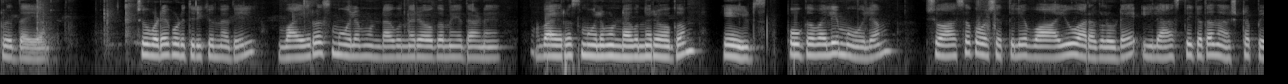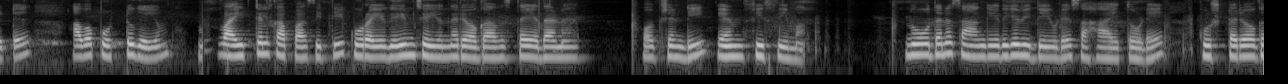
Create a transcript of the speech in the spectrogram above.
ഹൃദയം. ചുവടെ കൊടുത്തിരിക്കുന്നതിൽ വൈറസ് മൂലമുണ്ടാകുന്ന രോഗം ഏതാണ്? വൈറസ് മൂലമുണ്ടാകുന്ന രോഗം എയ്ഡ്സ്. പുകവലി മൂലം ശ്വാസകോശത്തിലെ വായു അറകളുടെ ഇലാസ്തികത നഷ്ടപ്പെട്ട് അവ പൊട്ടുകയും വൈറ്റൽ കപ്പാസിറ്റി കുറയുകയും ചെയ്യുന്ന രോഗാവസ്ഥ ഏതാണ്? ഓപ്ഷൻ ഡി എംഫിസീമ നൂതന സാങ്കേതിക വിദ്യയുടെ സഹായത്തോടെ കുഷ്ഠരോഗ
